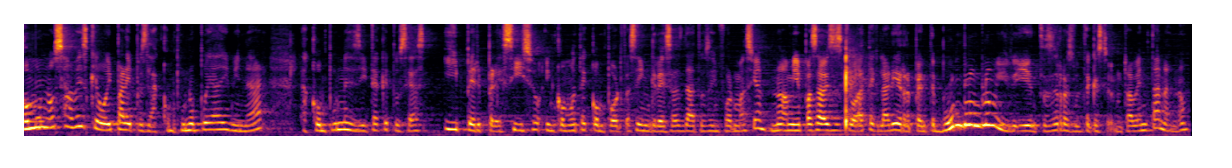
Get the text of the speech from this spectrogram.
¿Cómo no sabes que voy para ahí? Pues la compu no puede adivinar. La compu necesita que tú seas hiper preciso en cómo te comportas e ingresas datos e información. No, a mí me pasa a veces que voy a teclar y de repente boom, boom, boom, y, entonces resulta que estoy en otra ventana. No,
